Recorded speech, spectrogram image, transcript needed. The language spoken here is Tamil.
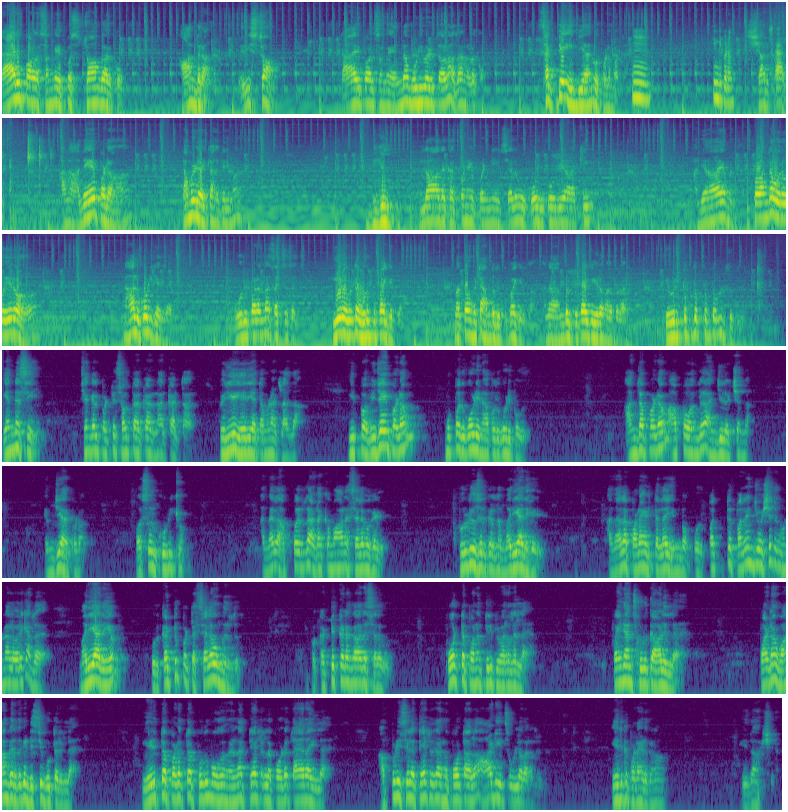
தயாரிப்பாளர் சங்கம் எப்போ ஸ்ட்ராங்காக இருக்கும் ஆந்திரா வெரி ஸ்ட்ராங் தயாரிப்பாளர் சங்கம் என்ன முடிவு எடுத்தாலும் அதான் நடக்கும். சக்தே இந்தியான்னு ஒரு படம் பார்த்தேன். ஹிந்தி படம். ஷாருக் கான். ஷாருக் கான். ஆனா அதே படம் தமிழ்ல எடுத்தாங்க தெரியுமா? பிகில் இல்லாத கற்பனை பண்ணி செலவு கோடி கோடியா ஆக்கி அநியாயம் பண்ண இப்போ வந்த ஒரு ஹீரோ நாலு கோடி கேட்குறாரு. ஒரு படம் தான் சக்ஸஸ் ஆச்சு. ஹீரோ கிட்ட ஒரு துப்பாக்கி இருக்கும். மற்றவங்க கிட்ட ஐம்பது துப்பாக்கி இருக்கான் ஆனால் ஐம்பது துப்பாக்கி ஹீரோ மலப்படாது இவர் டுப் டுப் டுப் டுப்னு சொல்லி என்எஸ்சி செங்கல்பட்டு சவுத் ஆர்காட் நாற்காட்டார் பெரிய ஏரியா தமிழ்நாட்டில் அதுதான். இப்போ விஜய் படம் முப்பது கோடி நாற்பது கோடி போகுது. அந்த படம் அப்போ வந்து அஞ்சு லட்சம் தான் எம்ஜிஆர் படம். வசூல் குவிக்கும். அதனால் அப்போ இருந்த அடக்கமான செலவுகள் ப்ரொடியூசருக்கு இருந்த மரியாதைகள் அதனால் படம் எடுத்தல இன்பம். ஒரு பத்து பதினஞ்சு வருஷத்துக்கு முன்னால் வரைக்கும் அந்த மரியாதையும் ஒரு கட்டுப்பட்ட செலவும் இருந்தது. இப்போ கட்டுக்கடங்காத செலவு. போட்ட பணம் திருப்பி வர்றதில்லை. ஃபைனான்ஸ் கொடுக்க ஆள் இல்லை. படம் வாங்குறதுக்கு டிஸ்ட்ரிபியூட்டர் இல்லை. எழுத்த படத்தை புதுமுகங்கள்லாம் தேட்டரில் போட தயாராக இல்லை. அப்படி சில தேட்டருக்காரங்க போட்டாலும் ஆடியன்ஸ் உள்ளே வர்றதில்லை எதுக்கு படம் எடுக்கணும்? இதுதான் விஷயம்.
